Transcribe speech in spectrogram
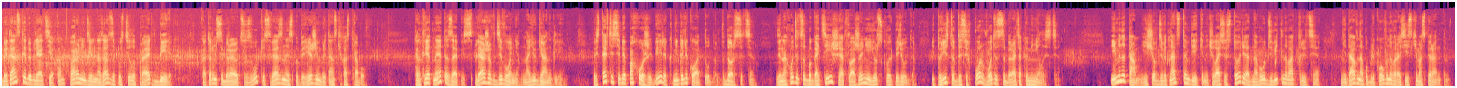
Британская библиотека пару недель назад запустила проект «Берег», в котором собираются звуки, связанные с побережьем Британских островов. Конкретно эта запись с пляжа в Дивоне, на юге Англии. Представьте себе похожий берег недалеко оттуда, в Дорсете, где находятся богатейшие отложения юрского периода, и туристов до сих пор водят собирать окаменелости. Именно там, еще в XIX веке, началась история одного удивительного открытия, недавно опубликованного российским аспирантом –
